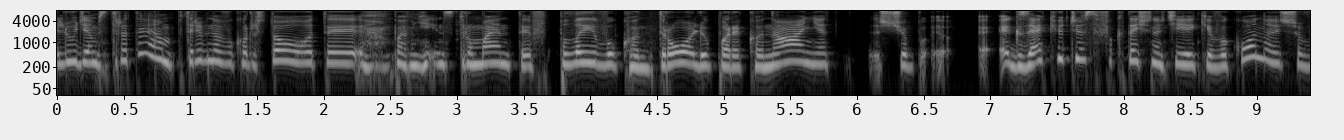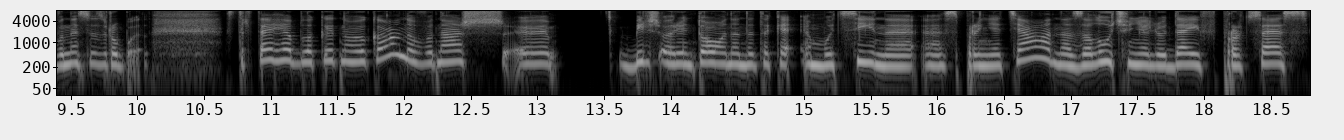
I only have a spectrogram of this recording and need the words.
людям-стратегам потрібно використовувати певні інструменти впливу, контролю, переконання щоб executives, фактично ті, які виконують, щоб вони це зробили. Стратегія Блакитного океану, вона ж. Е, більш орієнтована на таке емоційне е, сприйняття, на залучення людей в процес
